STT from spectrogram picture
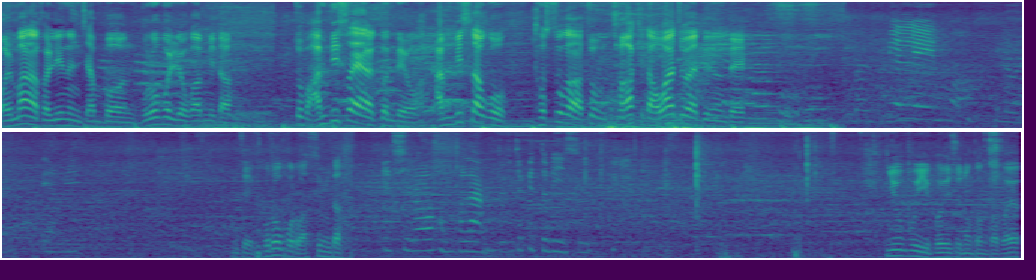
얼마나 걸리는지 한번 물어보려고 합니다. 좀 안 비싸야 할 건데요. 안 비싸고 덧수가 좀 정확히 나와줘야 되는데 เปลี่ยนเลนเหรอเลยเปลี่ยนเลน 이제 물어보러 왔습니다 อิชิโร่ของฝรั่งตัวนี้จะเป็นตัวดีสุด UV 보여주는 건가 봐요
